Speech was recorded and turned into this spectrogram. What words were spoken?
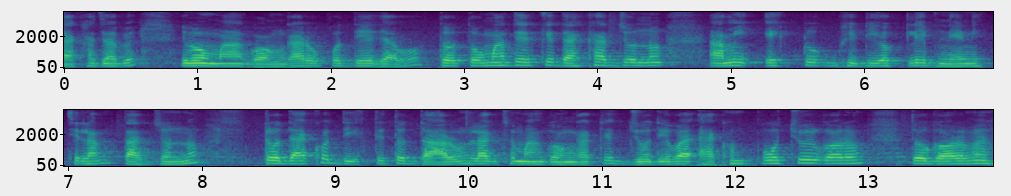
দেখা যাবে এবং মা গঙ্গার উপর দিয়ে যাব। তো তোমাদেরকে দেখার জন্য আমি একটু ভিডিও ক্লিপ নিয়ে নিচ্ছিলাম, তার জন্য। তো দেখো, দেখতে তো দারুণ লাগছে মা গঙ্গাকে। যদিও বা এখন প্রচুর গরম, তো গরমের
